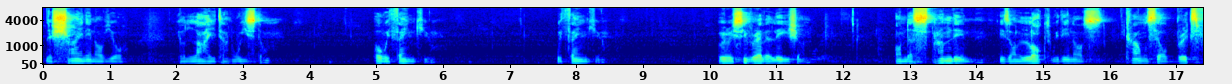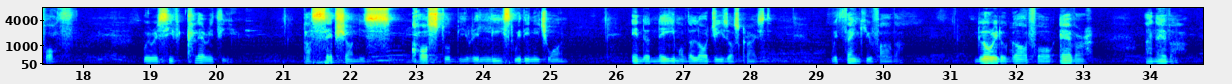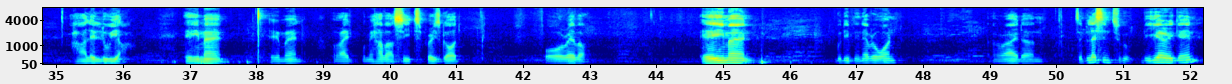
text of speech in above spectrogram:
the shining of your, your light and wisdom. Oh, we thank you. We thank you. We receive revelation. Understanding is unlocked within us. Counsel breaks forth. We receive clarity. Perception is caused to be released within each one. In the name of the Lord Jesus Christ. We thank you, Father. Glory to God forever and ever. Hallelujah. Amen. Amen. All right, we may have our seats. Praise God. Forever. Amen. Good evening, everyone. All right. Um, it's a blessing to be here again.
